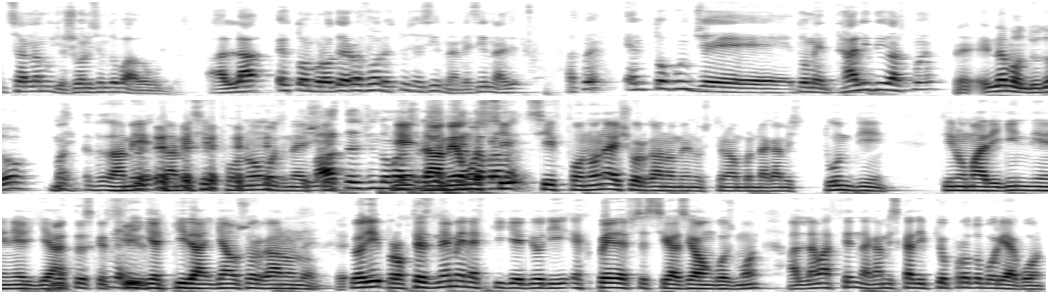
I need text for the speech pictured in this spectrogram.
Σαν να μου γεσόνισε το Παπαδόπουλος. Αλλά εκ των προτέρων θόρες τους εσύρναν, εσύρναν. Ας πούμε, εν το έχουν και το mentality, ας πούμε, Ε, Είναι μόνο τούτο. Μα, δαμε- δαμε συμφωνώ όμως να έχει... Θυμάστε εκείνο το Ναι, μάτς, ρε, δαμε παιδιά, όμως τα συ- πράγματα. συμφωνώ να έχει οργανωμένους την ώρα που να κάνεις τούν την, την ομαδική την ενέργεια Μες τις στην κερκίδες. κερκίδα για να τους οργανώνουν. Διότι προχτές ναι μεν ευκήκε διότι εκπαίδευσες σιγά σιγά τον κόσμο, αλλά άμα θέλεις να κάνεις κάτι πιο πρωτοποριακό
